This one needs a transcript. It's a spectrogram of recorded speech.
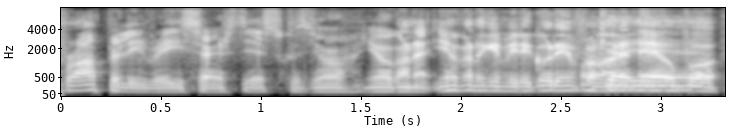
properly researched this because you're you're gonna you're gonna give me the good info on it yeah, now. yeah. But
